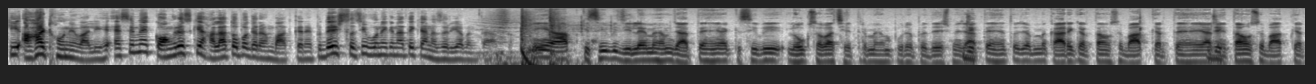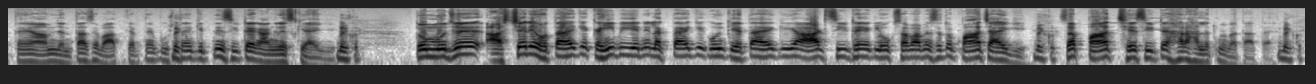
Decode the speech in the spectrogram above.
की आहट होने वाली है। ऐसे में कांग्रेस के हालातों पर अगर हम बात करें प्रदेश सचिव होने के नाते क्या नज़रिया बनता है आपका? नहीं आप किसी भी ज़िले में हम जाते हैं या किसी भी लोकसभा क्षेत्र में हम पूरे प्रदेश में जाते हैं तो जब मैं कार्यकर्ताओं से बात करते हैं या नेताओं से बात करते हैं आम जनता से बात करते हैं पूछते हैं कितनी सीटें कांग्रेस की आएगी। बिल्कुल। तो मुझे आश्चर्य होता है कि कहीं भी ये नहीं लगता है कि कोई कहता है कि यह आठ सीट है एक लोकसभा में से तो पाँच आएगी। बिल्कुल। सब पाँच छह सीटें हर हालत में बताता है। बिल्कुल।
